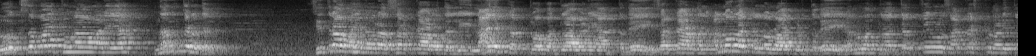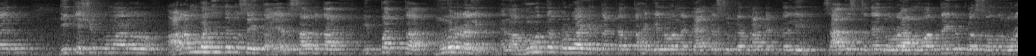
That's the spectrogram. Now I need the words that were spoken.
ಲೋಕಸಭಾ ಚುನಾವಣೆಯ ನಂತರದಲ್ಲಿ ಸಿದ್ದರಾಮಯ್ಯನವರ ಸರ್ಕಾರದಲ್ಲಿ ನಾಯಕತ್ವ ಬದಲಾವಣೆ ಆಗ್ತದೆ. ಸರ್ಕಾರದಲ್ಲಿ ಅಲ್ಲೋಲ ಕಲ್ಲೋಲ ಆಗ್ಬಿಡ್ತದೆ ಅನ್ನುವಂತಹ ಚರ್ಚೆಗಳು ಸಾಕಷ್ಟು ನಡೀತಾ ಇದ್ವು. ಡಿ ಕೆ ಶಿವಕುಮಾರ್ ಅವರು ಆರಂಭದಿಂದಲೂ ಸಹಿತ ಎರಡು ಸಾವಿರದ ಇಪ್ಪತ್ತ ಮೂರರಲ್ಲಿ ನಾನು ಅಭೂತಪೂರ್ವವಾಗಿರ್ತಕ್ಕಂತಹ ಗೆಲುವನ್ನು ಕಾಂಗ್ರೆಸ್ ಕರ್ನಾಟಕದಲ್ಲಿ ಸಾಧಿಸ್ತದೆ. ನೂರ ಮೂವತ್ತೈದು ಪ್ಲಸ್ ಒಂದು, ನೂರ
